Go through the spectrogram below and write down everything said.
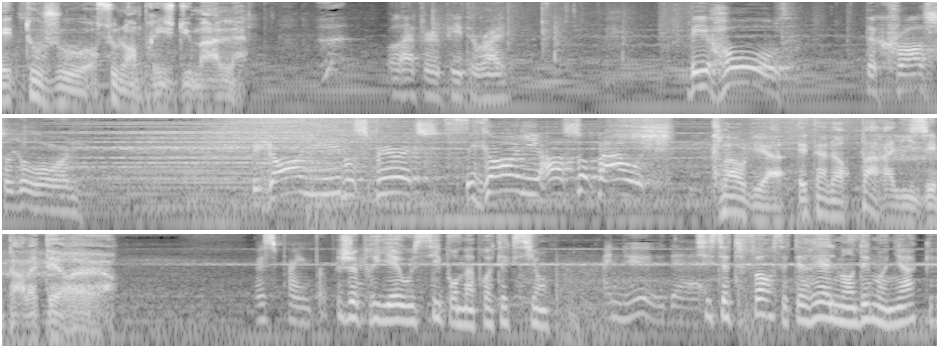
est toujours sous l'emprise du mal. We'll have to repeat the rite. Behold the cross of the Lord. Begone, ye evil spirits! Begone, ye hostile powers! Claudia est alors paralysée par la terreur. Je priais aussi pour ma protection. Si cette force était réellement démoniaque,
